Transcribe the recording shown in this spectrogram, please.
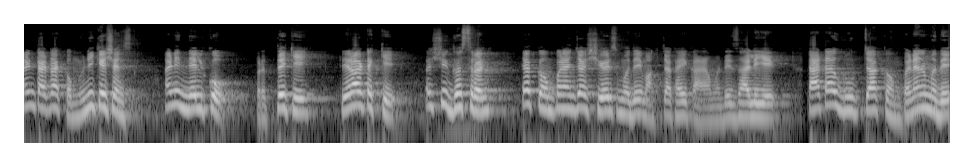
आणि टाटा कम्युनिकेशन्स आणि नेल्को प्रत्येकी तेरा टक्के अशी घसरण या कंपन्यांच्या शेअर्समध्ये मागच्या काही काळामध्ये झाली आहे. टाटा ग्रुपच्या कंपन्यांमध्ये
